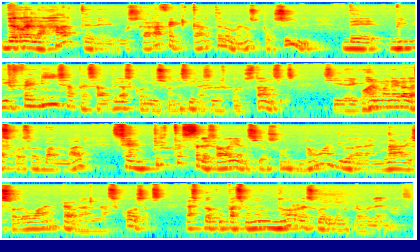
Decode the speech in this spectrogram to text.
de relajarte, de buscar afectarte lo menos posible, de vivir feliz a pesar de las condiciones y las circunstancias. Si de igual manera las cosas van mal, sentirte estresado y ansioso no ayudará en nada y solo va a empeorar las cosas. Las preocupaciones no resuelven problemas.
